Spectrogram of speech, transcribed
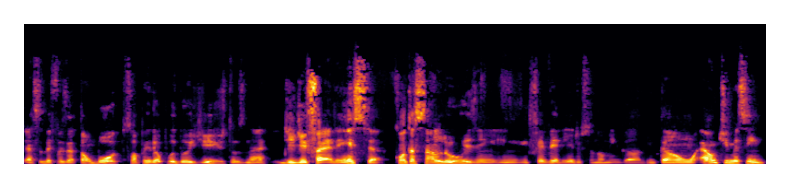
essa defesa é tão boa que só perdeu por dois dígitos, né? De diferença contra St. Louis em, em, fevereiro, se eu não me engano. Então, é um time, assim,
